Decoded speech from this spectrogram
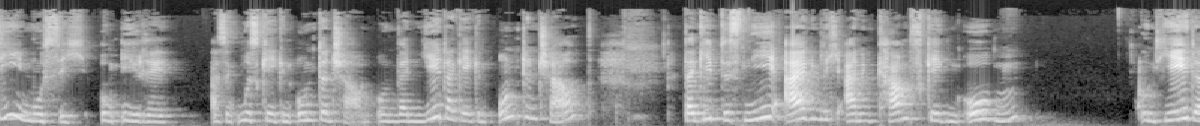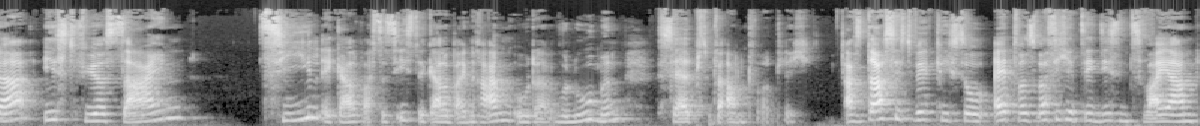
die muss sich um ihre, also muss gegen unten schauen. Und wenn jeder gegen unten schaut, da gibt es nie eigentlich einen Kampf gegen oben und jeder ist für sein Ziel, egal was das ist, egal ob ein Rang oder Volumen, selbst verantwortlich. Also das ist wirklich so etwas, was ich jetzt in diesen zwei Jahren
